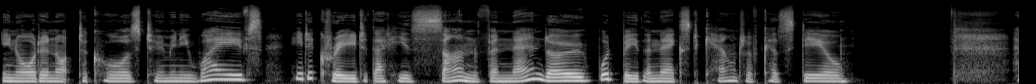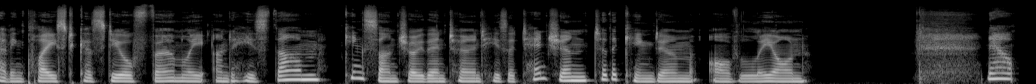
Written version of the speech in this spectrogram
in order not to cause too many waves, he decreed that his son Fernando would be the next Count of Castile. Having placed Castile firmly under his thumb, King Sancho then turned his attention to the kingdom of Leon. Now,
